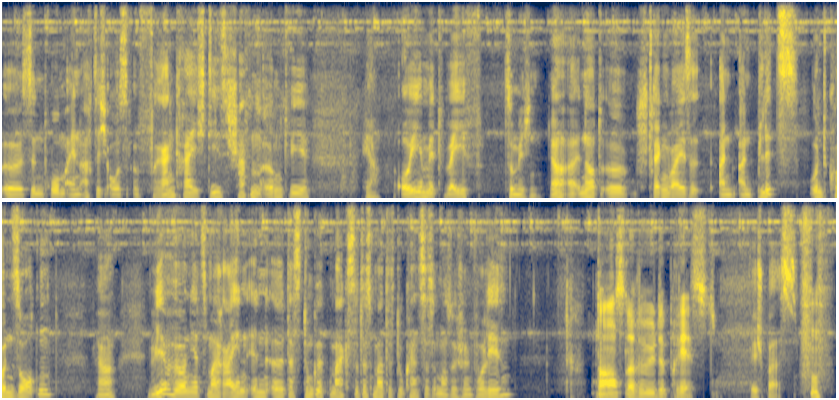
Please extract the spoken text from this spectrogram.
äh, Syndrom 81 aus Frankreich, die es schaffen irgendwie Oi mit Wave zu mischen. Ja, erinnert äh, streckenweise an, an Blitz und Konsorten. Ja, wir hören jetzt mal rein in äh, das Dunkel. Magst du das mal? Du kannst das immer so schön vorlesen. Dans la rue de Brest. Viel Spaß.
